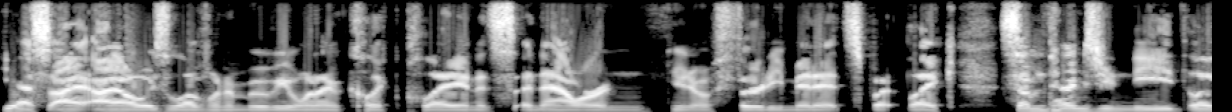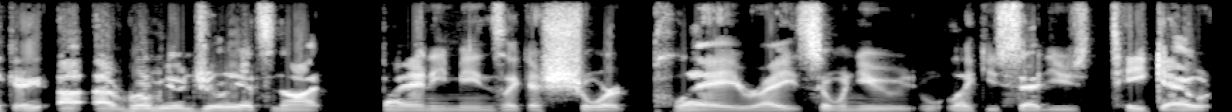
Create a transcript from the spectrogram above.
yes, I, I always love when a movie when I click play and it's an hour and you know thirty minutes, but like sometimes you need like a, a Romeo and Juliet's not by any means like a short play, right? So when you, like you said, you take out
